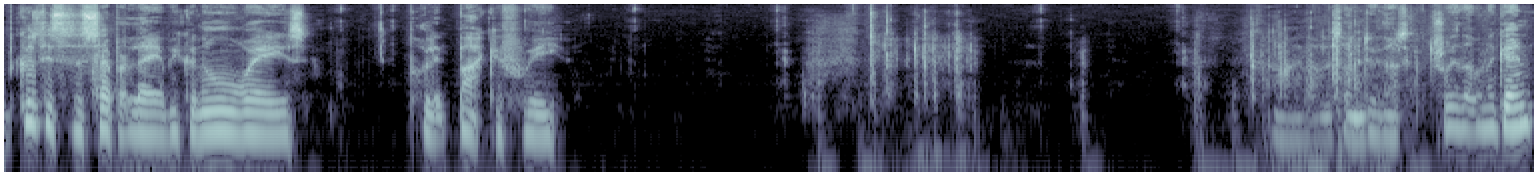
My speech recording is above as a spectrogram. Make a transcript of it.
Because this is a separate layer we can always pull it back if we let's undo that. Try that one again.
